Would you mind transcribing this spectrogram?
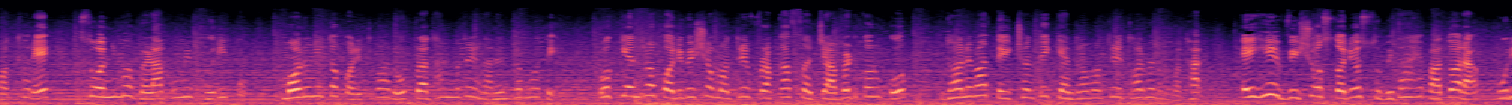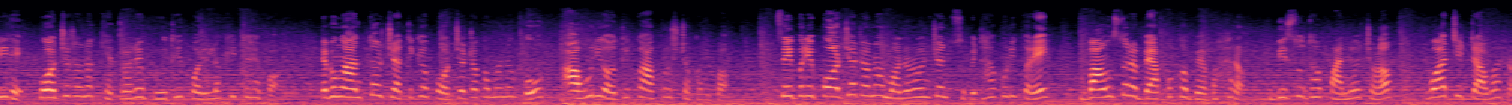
ମଧ୍ୟରେ ସ୍ୱର୍ଣ୍ଣିମ ବେଳାଭୂମି ପୁରୀକୁ ମନୋନୀତ କରିଥିବାରୁ ପ୍ରଧାନମନ୍ତ୍ରୀ ନରେନ୍ଦ୍ର ମୋଦି ଓ କେନ୍ଦ୍ର ପରିବେଶ ମନ୍ତ୍ରୀ ପ୍ରକାଶ ଜାଭେଡକରଙ୍କୁ ଧନ୍ୟବାଦ ଦେଇଛନ୍ତି କେନ୍ଦ୍ରମନ୍ତ୍ରୀ ଧର୍ମେନ୍ଦ୍ର ପ୍ରଧାନ। ଏହି ବିଶ୍ୱସ୍ତରୀୟ ସୁବିଧା ହେବା ଦ୍ୱାରା ପୁରୀରେ ପର୍ଯ୍ୟଟନ କ୍ଷେତ୍ରରେ ବୃଦ୍ଧି ପରିଲକ୍ଷିତ ହେବ ଏବଂ ଆନ୍ତର୍ଜାତିକ ପର୍ଯ୍ୟଟକମାନଙ୍କୁ ଆହୁରି ଅଧିକ ଆକୃଷ୍ଟ କରିବ ସେହିପରି ପର୍ଯ୍ୟଟନ ମନୋରଞ୍ଜନ ସୁବିଧାଗୁଡ଼ିକରେ ବାଉଁଶର ବ୍ୟାପକ ବ୍ୟବହାର ବିଶୁଦ୍ଧ ପାନୀୟ ଜଳ ୱାଚ୍ ଟାୱାରର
